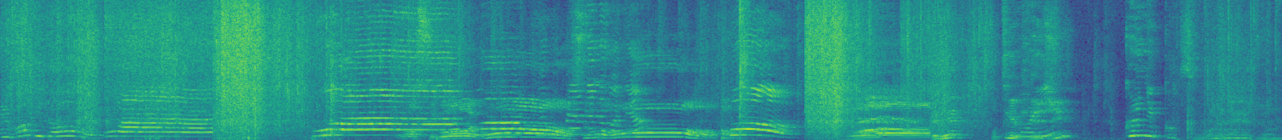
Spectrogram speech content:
대박이다. 우와. 우와. 우와 스고이 우와 스고이 오 우와. 와 에? 어떻게 이렇게 뭐이? 되지? 그러니까. 모르네 요즘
